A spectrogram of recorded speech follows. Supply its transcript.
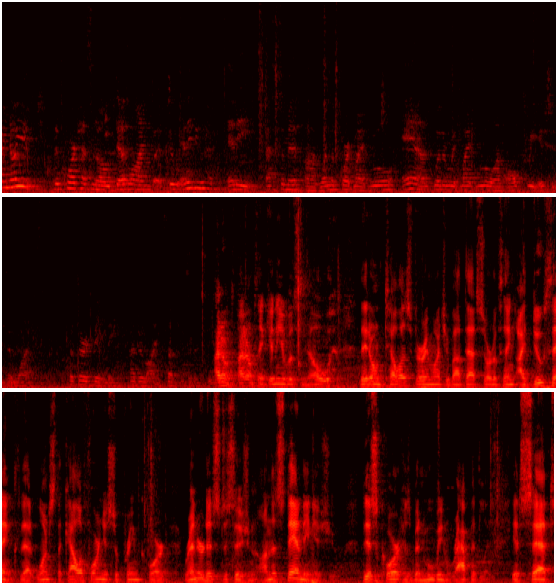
I know you, the court has no deadline, but do any of you have any estimate on when the court might rule and whether it might rule on all three issues at once? The third being the underlying. I don't, I don't think any of us know. They don't tell us very much about that sort of thing. I do think that once the California Supreme Court rendered its decision on the standing issue, this court has been moving rapidly. It set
